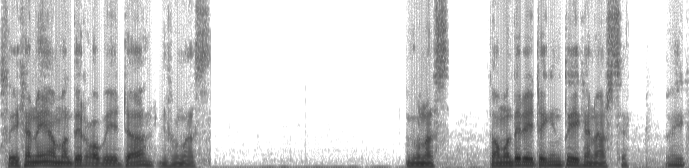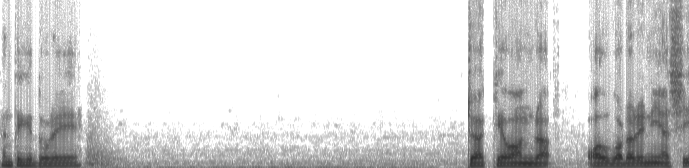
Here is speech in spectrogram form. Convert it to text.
তো এখানে আমাদের হবে এটা বোনাস বোনাস তো আমাদের এটা কিন্তু এখানে আসছে। এখান থেকে ধরে এটাকেও আমরা অল বর্ডারে নিয়ে আসি।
